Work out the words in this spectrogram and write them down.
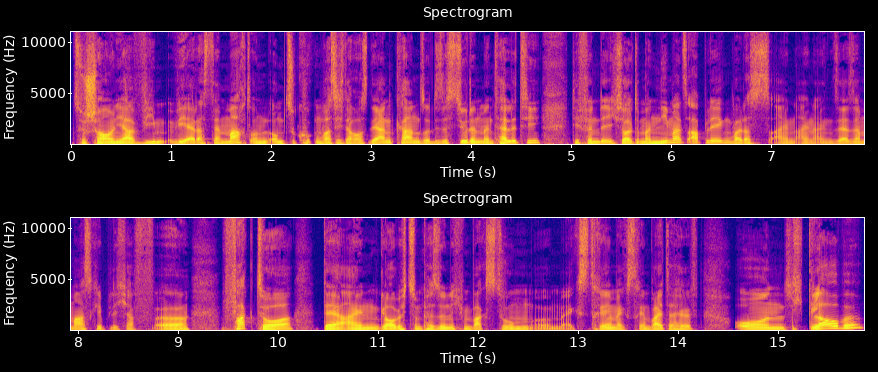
zu schauen, ja, wie, wie er das denn macht und um zu gucken, was ich daraus lernen kann. So diese Student Mentality, die finde ich, sollte man niemals ablegen, weil das ist ein, ein, ein sehr, sehr maßgeblicher äh, Faktor, der einen, glaube ich, zum persönlichen Wachstum äh, extrem, extrem weiterhilft. Und ich glaube, glaube,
